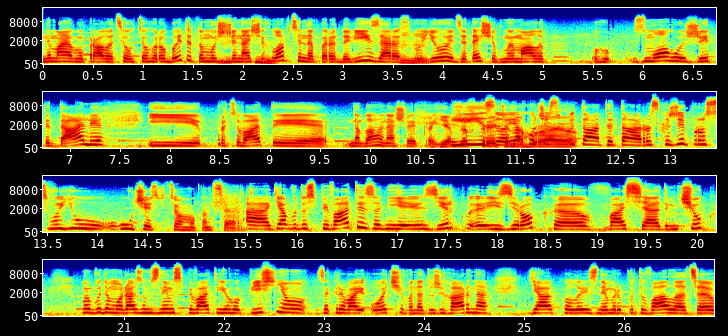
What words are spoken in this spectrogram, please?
не маємо права цього, цього робити, тому що наші хлопці на передовій зараз воюють за те, щоб ми мали змогу жити далі і працювати на благо нашої країни. Я вже Лізо, я хочу спитати, та розкажи про свою участь в цьому концерті. А я буду співати з однією зірк із зірок Вася Демчук. Ми будемо разом з ним співати його пісню Закривай очі. Вона дуже гарна. Я коли з ним репетувала, це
